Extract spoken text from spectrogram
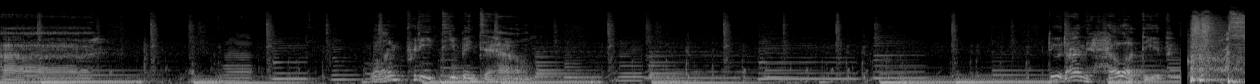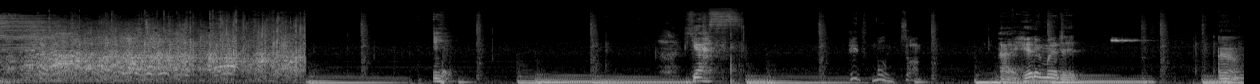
Uh. Well, I'm pretty deep into hell. Dude, I'm hella deep. Eh. Yes! Hitmonchan. I hit him with it. Oh.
